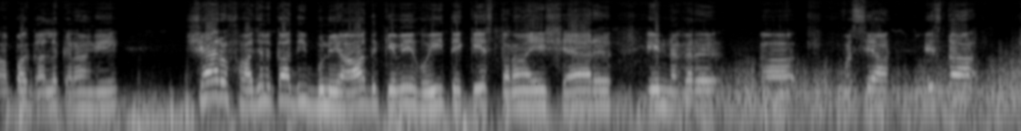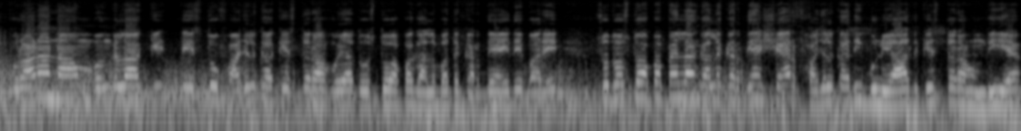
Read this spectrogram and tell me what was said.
ਆਪਾਂ ਗੱਲ ਕਰਾਂਗੇ, ਸ਼ਹਿਰ ਫਾਜ਼ਿਲਕਾ ਦੀ ਬੁਨਿਆਦ ਕਿਵੇਂ ਹੋਈ ਤੇ ਕਿਸ ਤਰ੍ਹਾਂ ਇਹ ਸ਼ਹਿਰ, ਇਹ ਨਗਰ ਵਸਿਆ। ਇਸ ਦਾ ਪੁਰਾਣਾ ਨਾਮ ਬੰਗਲਾ ਤੇ ਇਸ ਤੋਂ ਫਾਜ਼ਿਲਕਾ ਕਿਸ ਤਰ੍ਹਾਂ ਹੋਇਆ ਦੋਸਤੋ ਆਪਾਂ ਗੱਲਬਾਤ ਕਰਦੇ ਆ ਇਹਦੇ ਬਾਰੇ। ਸੋ ਦੋਸਤੋ ਆਪਾਂ ਪਹਿਲਾਂ ਗੱਲ ਕਰਦੇ ਆ ਸ਼ਹਿਰ ਫਾਜ਼ਿਲਕਾ ਦੀ ਬੁਨਿਆਦ ਕਿਸ ਤਰ੍ਹਾਂ ਹੁੰਦੀ ਹੈ।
